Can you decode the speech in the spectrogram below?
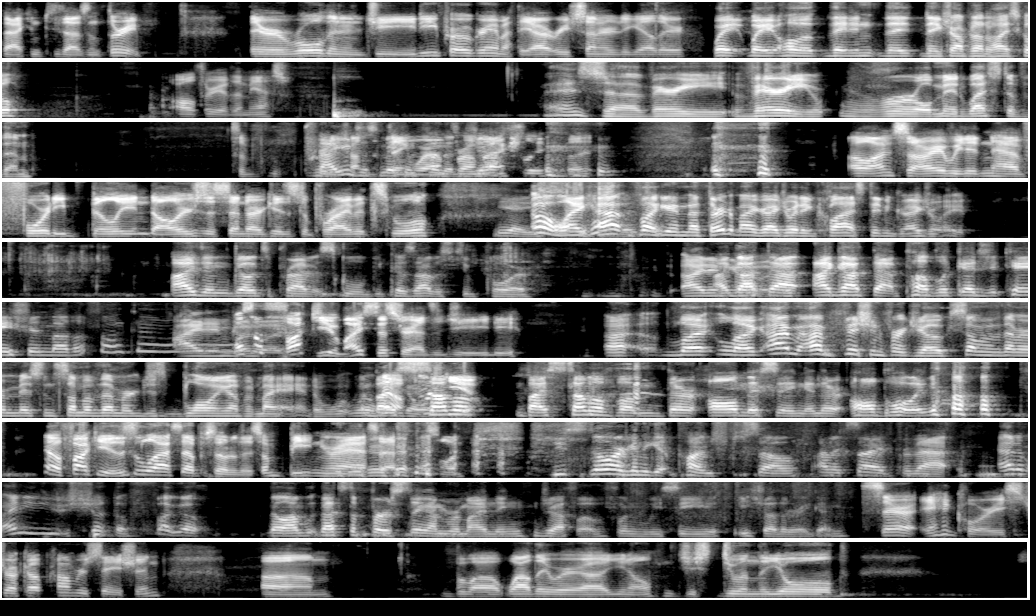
back in 2003. They were enrolled in a GED program at the Outreach Center together. Wait, wait, hold up. They didn't. They they dropped out of high school. All three of them, yes. That is uh, very, very rural Midwest of them. It's a pretty you're common just thing making where fun I'm of from, Jeff. actually. But oh, I'm sorry, we didn't have 40 billion dollars to send our kids to private school. Yeah. Oh, like stupid half, bitch. fucking a third of my graduating class didn't graduate. I didn't go to private school because I was too poor. I didn't. I go got to it. that. I got that public education, motherfucker. I didn't go Also, to it. fuck you. My sister has a GED. Uh, look, look, I'm I'm fishing for jokes. Some of them are missing. Some of them are just blowing up in my hand. We'll- we'll By No, go fuck with some of by some of them, they're all missing and they're all blowing up. No, fuck you. This is the last episode of this. I'm beating your ass after this one. You still are gonna get punched, so I'm excited for that. Adam, I need you to shut the fuck up. No, I'm, that's the first thing I'm reminding Jeff of when we see each other again. Sarah and Corey struck up conversation um, b- uh, while they were, uh, you know, just doing the old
